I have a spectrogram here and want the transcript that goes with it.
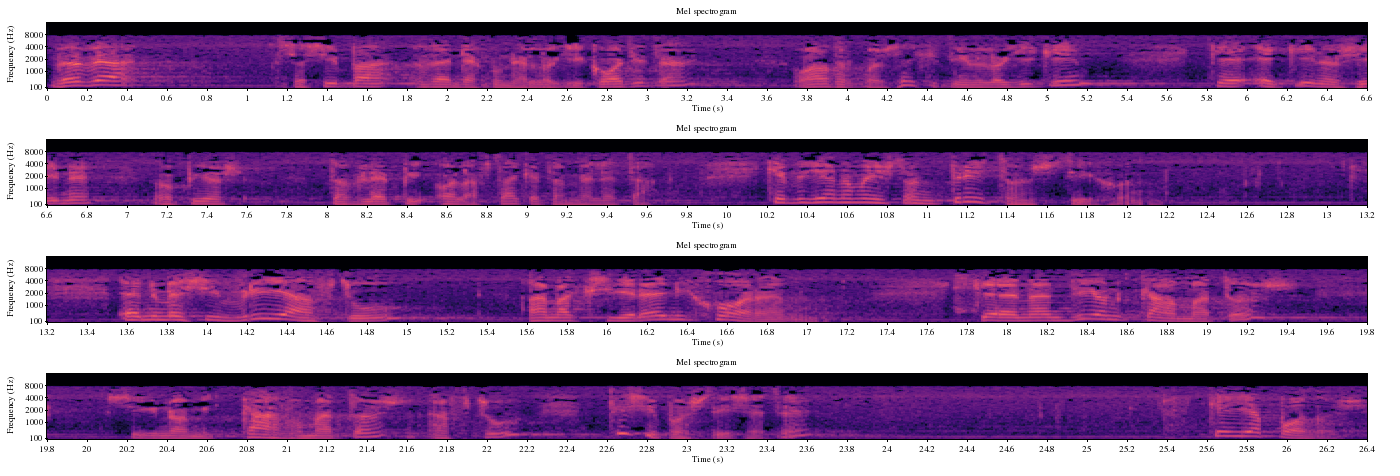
Βέβαια σας είπα δεν έχουν λογικότητα. Ο άνθρωπος έχει την λογική και εκείνος είναι ο οποίος τα βλέπει όλα αυτά και τα μελετά. Και πηγαίνουμε στον τρίτον στίχον. Εν μεσηβρία αυτού αναξηραίνει χώραν και εναντίον κάματος συγγνώμη καύματος αυτού τις υποστήσεται και η απόδοση.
